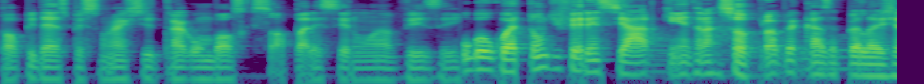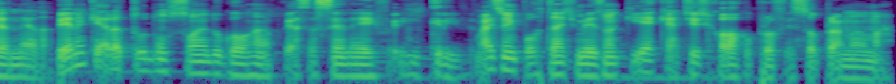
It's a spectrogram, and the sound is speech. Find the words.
top 10 personagens de Dragon Balls que só apareceram uma vez aí. O Goku é tão diferenciado que entra na sua própria casa pela janela. Pena que era tudo um sonho do Gohan, porque essa cena aí foi incrível. Mas o importante mesmo aqui é que a Titi coloca o professor pra mamar.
